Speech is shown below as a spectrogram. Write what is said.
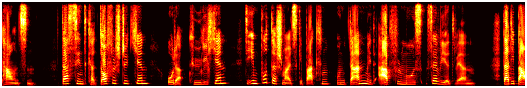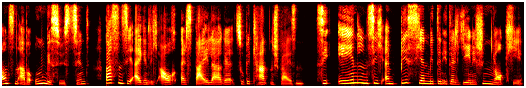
Pounzen. Das sind Kartoffelstückchen oder Kügelchen, die im Butterschmalz gebacken und dann mit Apfelmus serviert werden. Da die Bouncen aber ungesüßt sind, passen sie eigentlich auch als Beilage zu bekannten Speisen. Sie ähneln sich ein bisschen mit den italienischen Gnocchi,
